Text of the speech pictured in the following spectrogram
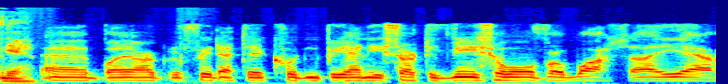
yeah. uh, biography that there couldn't be any sort of veto over what I uh,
